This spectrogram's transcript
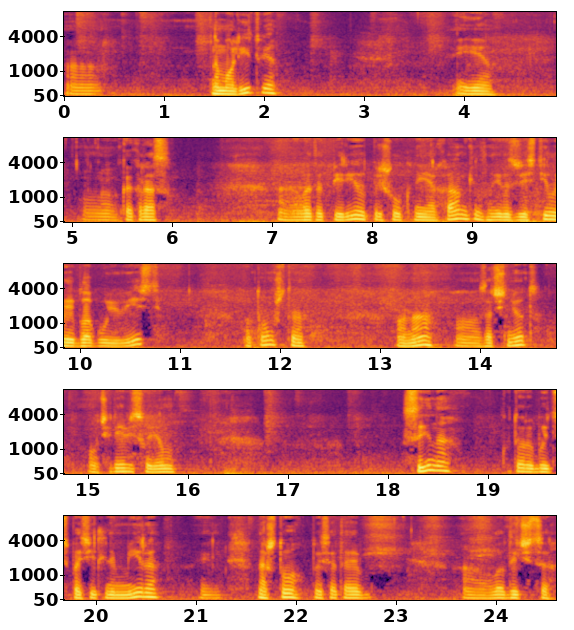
на молитве. И как раз в этот период пришел к ней архангел и возвестил ей благую весть о том, что она зачнет в чреве своем сына, который будет спасителем мира, на что Пресвятая Владычица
